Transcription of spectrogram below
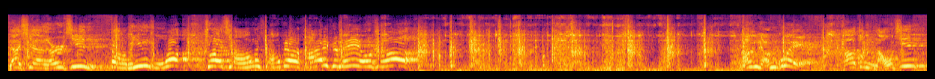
那现而今到了民国，说小子小辫还是没有折，王掌柜。他动脑筋，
